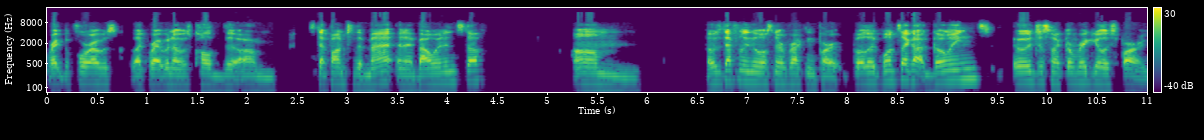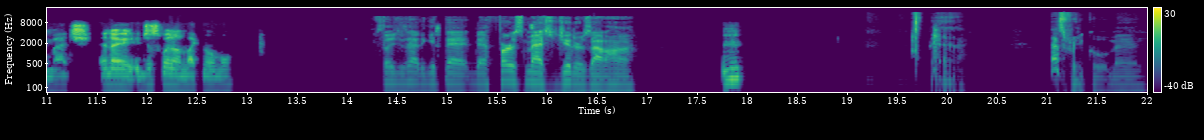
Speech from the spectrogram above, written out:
right before I was like right when I was called the um step onto the mat and I bow in and stuff. Um, that was definitely the most nerve wracking part. But like once I got going, it was just like a regular sparring match, and I it just went on like normal. so you just had to get that that first match jitters out huh Mhm. Yeah. That's pretty cool man.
